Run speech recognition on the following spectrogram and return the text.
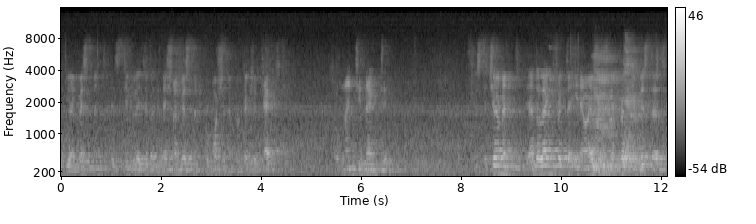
of your investment as stipulated by the National Investment Promotion and Protection Act of 1990. Mr. Chairman, the underlying factor in our efforts to attract investors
